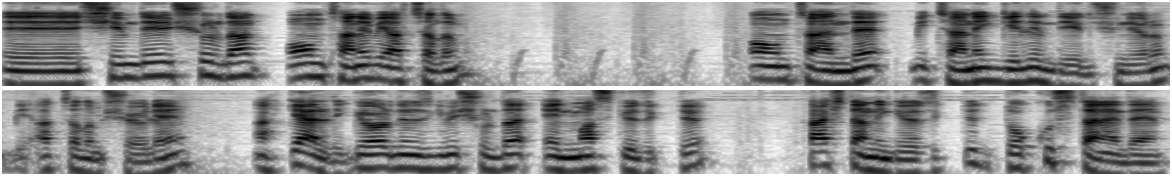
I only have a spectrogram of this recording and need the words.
Ee, şimdi şuradan 10 tane bir atalım. 10 tane de bir tane gelir diye düşünüyorum. Bir atalım şöyle. Hah geldi. Gördüğünüz gibi şurada elmas gözüktü. Kaç tane gözüktü? 9 tane de.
